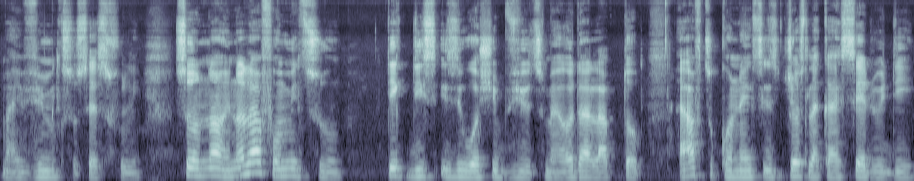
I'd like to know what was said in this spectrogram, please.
my vmix successfully. So now in order for me to take this easy worship view to my other laptop. I have to connect it just like i said with the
